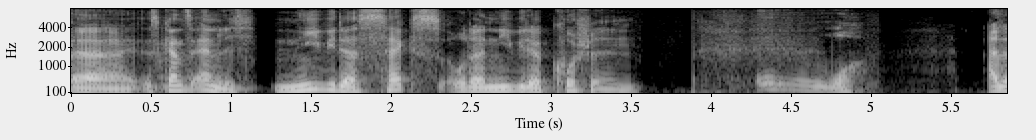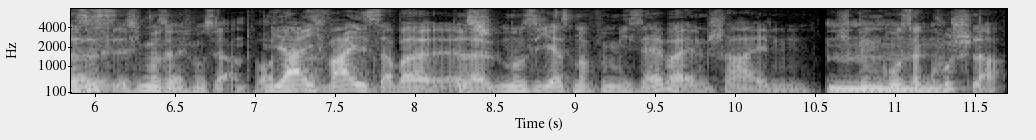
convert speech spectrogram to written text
Äh, ist ganz ähnlich. Nie wieder Sex oder nie wieder kuscheln? Oh. Also, Also ist, ich, muss ja, ich muss ja antworten. ja, ne? ich weiß, aber äh, muss ich erstmal für mich selber entscheiden. Ich bin ein großer Mm. Kuschler.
